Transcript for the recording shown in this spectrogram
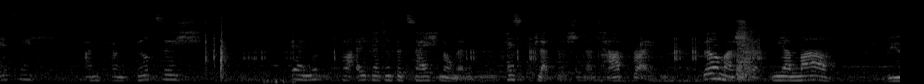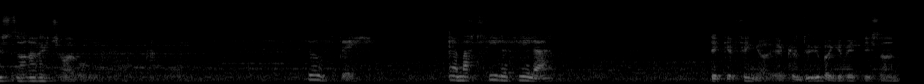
30, Anfang 40. Er nutzt veralterte Bezeichnungen. Festplatte statt Harddrive. Birma statt Myanmar. Wie ist seine Rechtschreibung? Dürftig. Er macht viele Fehler. Dicke Finger. Er könnte übergewichtig sein.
